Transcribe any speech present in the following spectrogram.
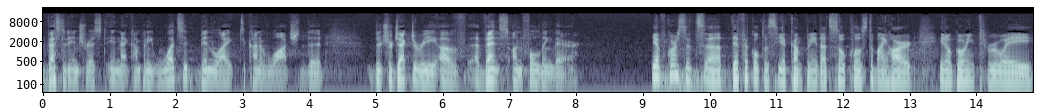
vested interest in that company, what's it been like to kind of watch the, the trajectory of events unfolding there? Yeah, of course, it's uh, difficult to see a company that's so close to my heart, you know, going through a,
